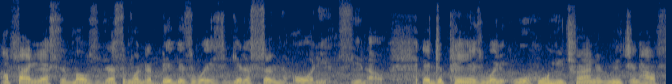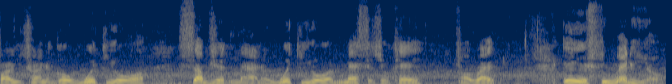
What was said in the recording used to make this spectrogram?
I'm finding that's the most, that's one of the biggest ways to get a certain audience, you know. It depends what, who you're trying to reach and how far you're trying to go with your subject matter, with your message, okay? All right? Is through radio.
